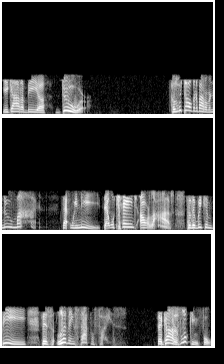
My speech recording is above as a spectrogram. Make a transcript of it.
You got to be a doer. Because we're talking about a renewed mind that we need, that will change our lives so that we can be this living sacrifice that God is looking for.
